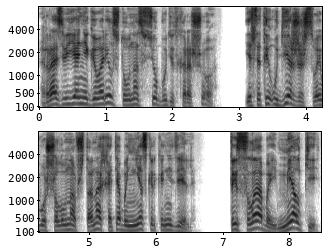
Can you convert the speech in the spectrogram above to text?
Разве я не говорил, что у нас все будет хорошо, если ты удержишь своего шалуна в штанах хотя бы несколько недель? Ты слабый, мелкий.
